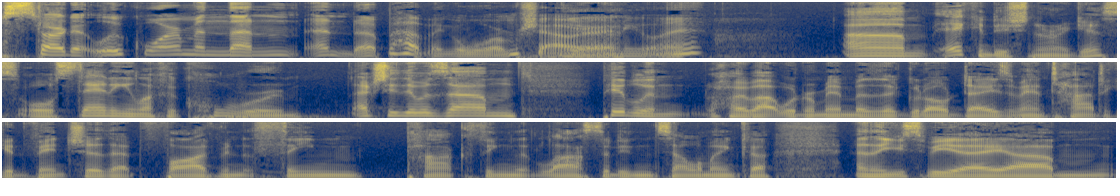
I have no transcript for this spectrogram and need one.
start at lukewarm and then end up having a warm shower Yeah. anyway. Um, air conditioner, I guess, or standing in like a cool room. Actually, there was um, people in Hobart would remember the good old days of Antarctic Adventure, that five minute theme park thing that lasted in Salamanca, and there used to be a. Um,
